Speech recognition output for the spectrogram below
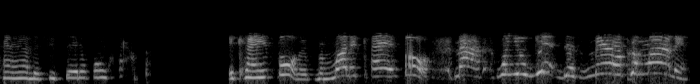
time that she said it won't happen. It came forth. The money came forth. Now, when you get this miracle money,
